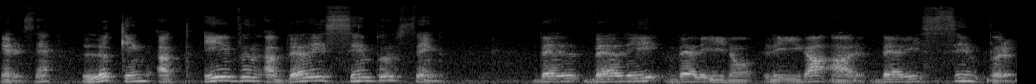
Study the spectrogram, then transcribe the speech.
L ですね。looking at even a very simple thing. ベリーベリーのリがある。Very simple.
